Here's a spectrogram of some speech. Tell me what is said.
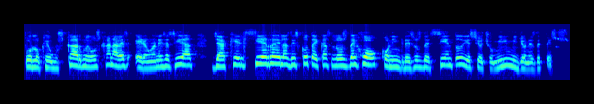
por lo que buscar nuevos canales era una necesidad, ya que el cierre de las discotecas los dejó con ingresos de 118 mil millones de pesos.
